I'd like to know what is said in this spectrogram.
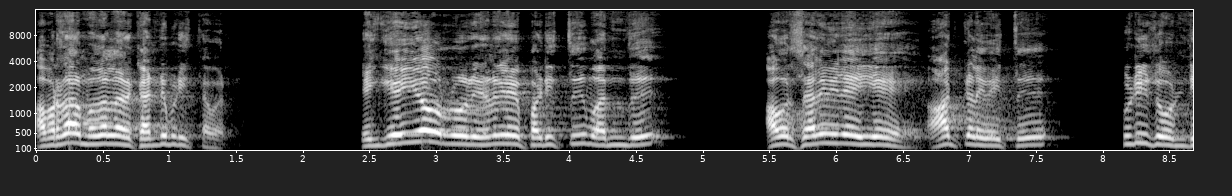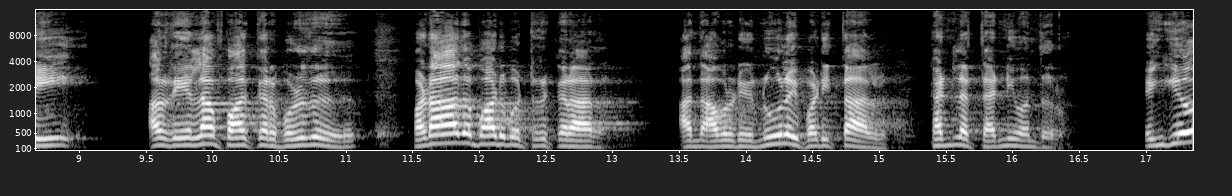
அவர்தான் முதல்ல கண்டுபிடித்தவர். எங்கேயோ ஒரு ஒரு இடங்களை படித்து வந்து அவர் செலவிலேயே ஆட்களை வைத்து குழி தோண்டி அவரையெல்லாம் பார்க்கிற பொழுது படாத பாடுபட்டிருக்கிறார். அந்த அவருடைய நூலை படித்தால் கண்ணில் தண்ணி வந்துடும் எங்கேயோ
